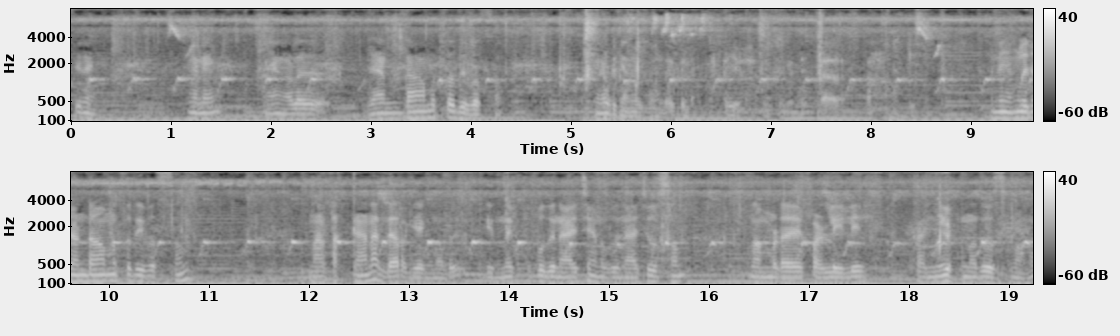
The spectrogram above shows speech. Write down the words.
പിന്നെ അങ്ങനെ ഞങ്ങൾ രണ്ടാമത്തെ ദിവസം ഇങ്ങനെ പിടിക്കാൻ ദിവസം ഉണ്ടായിട്ടില്ല അയ്യോ പിന്നെ ഞങ്ങൾ രണ്ടാമത്തെ ദിവസം നടക്കാനല്ല ഇറങ്ങിയേക്കുന്നത്. ഇന്നിപ്പോൾ ബുധനാഴ്ചയാണ്. ബുധനാഴ്ച ദിവസം നമ്മുടെ പള്ളിയിൽ കഞ്ഞി കിട്ടുന്ന ദിവസമാണ്.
